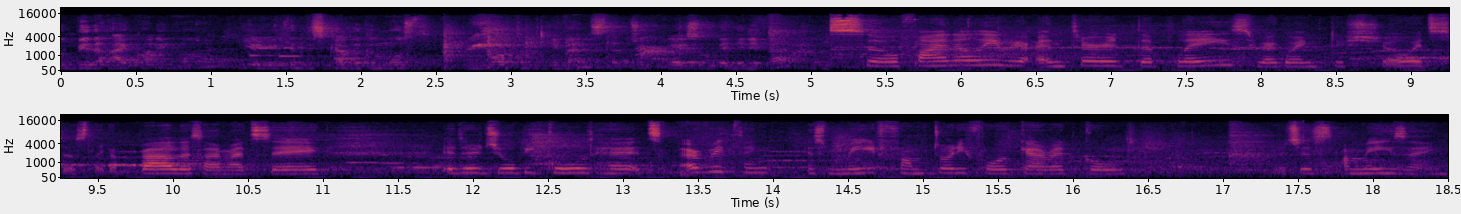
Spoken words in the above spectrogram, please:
would be the iconic one. Here you can discover the most important events that took place on the helipad. So finally we entered the place we are going to show. It's just like a palace I might say. There will be gold heads. Everything is made from 24 karat gold which is amazing.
